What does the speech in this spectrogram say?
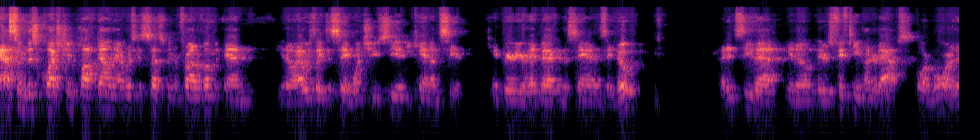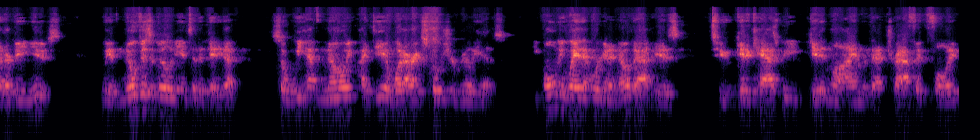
ask them this question, plop down that risk assessment in front of them, and you know, I always like to say, once you see it, you can't unsee it. You can't bury your head back in the sand and say, nope, I didn't see that. You know, there's 1,500 apps or more that are being used. We have no visibility into the data, so we have no idea what our exposure really is. The only way that we're going to know that is to get a CASB, get in line with that traffic fully,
